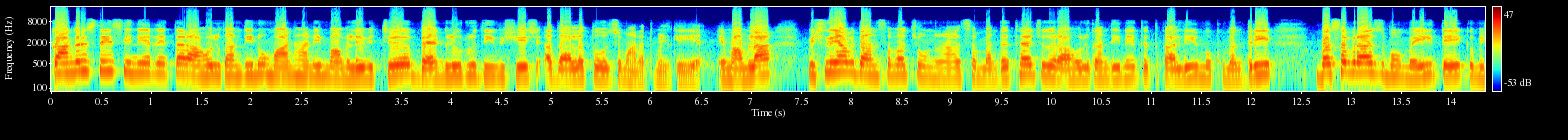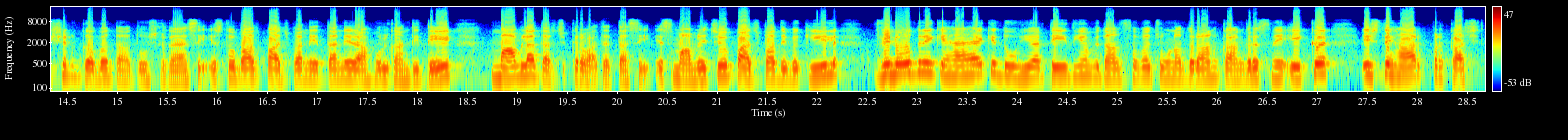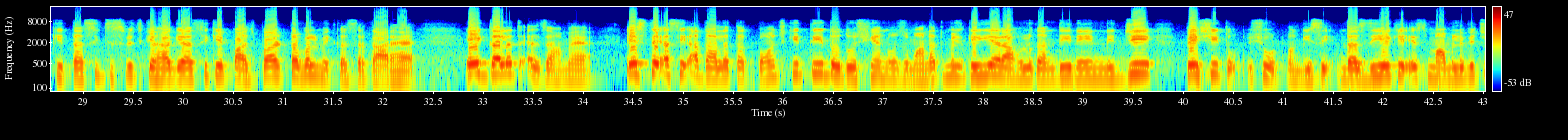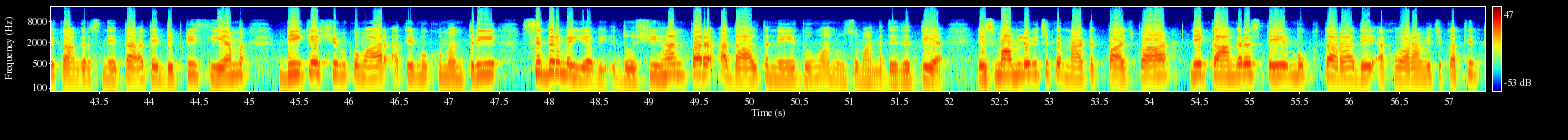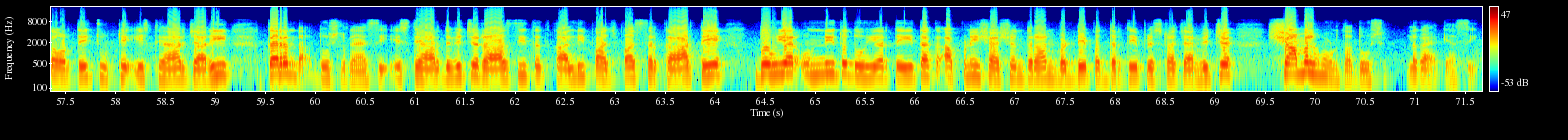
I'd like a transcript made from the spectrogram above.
ਕਾਂਗਰਸ ਦੇ ਸੀਨੀਅਰ ਨੇਤਾ ਰਾਹੁਲ ਗਾਂਧੀ ਨੂੰ ਮਾਨਹਾਨੀ ਮਾਮਲੇ ਵਿੱਚ ਬੈਂਗਲੁਰੂ ਦੀ ਵਿਸ਼ੇਸ਼ ਅਦਾਲਤ ਤੋਂ ਜ਼ਮਾਨਤ ਮਿਲ ਗਈ ਹੈ। ਇਹ ਮਾਮਲਾ ਪਿਛਲੀਆਂ ਵਿਧਾਨ ਸਭਾ ਚੋਣਾਂ ਨਾਲ ਸੰਬੰਧਿਤ ਹੈ, ਜਦੋਂ ਰਾਹੁਲ ਗਾਂਧੀ ਨੇ ਤਤਕਾਲੀ ਮੁੱਖ ਮੰਤਰੀ ਬਸਵਰਾਜ ਬੋਮਈ ਤੇ ਕਮਿਸ਼ਨ ਗਵਨ ਦਾ ਦੋਸ਼ ਲਗਾਇਆ ਸੀ। ਇਸ ਤੋਂ ਬਾਅਦ ਭਾਜਪਾ ਨੇਤਾ ਨੇ ਰਾਹੁਲ ਗਾਂਧੀ ਤੇ ਮਾਮਲਾ ਦਰਜ ਕਰਵਾ ਦਿੱਤਾ ਸੀ। ਇਸ ਮਾਮਲੇ 'ਚ ਭਾਜਪਾ ਦੇ ਵਕੀਲ ਵਿਨੋਦ ਨੇ ਕਿਹਾ ਹੈ ਕਿ 2023 ਦੀਆਂ ਵਿਧਾਨ ਸਭਾ ਚੋਣਾਂ ਦੌਰਾਨ ਕਾਂਗਰਸ ਨੇ ਇੱਕ ਇਸ਼ਤਿਹਾਰ ਪ੍ਰਕਾਸ਼ਿਤ ਕੀਤਾ ਸੀ, ਜਿਸ ਵਿੱਚ ਕਿਹਾ ਗਿਆ ਸੀ ਕਿ ਭਾਜਪਾ ਟਰਬਲ ਮੇਕਰ ਸਰਕਾਰ ਹੈ। ਇਹ ਗਲਤ ਇਲਜ਼ਾਮ ਹੈ। ਇਸ ਤੇ ਅਸੀਂ ਅਦਾਲਤ ਤੱਕ ਪਹੁੰਚ ਕੀਤੀ। ਦੋ ਦੋਸ਼ੀਆਂ ਨੂੰ ਜ਼ਮਾਨਤ ਮਿਲ ਗਈ ਹੈ। ਰਾਹੁਲ ਗਾਂਧੀ ਨੇ ਨਿੱਜੀ ਪੇਸ਼ੀ ਤੋਂ ਛੋਟ ਮੰਗੀ ਸੀ। ਦੱਸਦੀ ਹੈ ਕਿ ਇਸ ਮਾਮਲੇ ਵਿੱਚ ਕਾਂਗਰਸ ਨੇਤਾ ਅਤੇ deputy CM DK Shivakumar ਅਤੇ ਮੁੱਖ ਮੰਤਰੀ ਸਿੱਧਰਮਈਆ ਵੀ ਦੋਸ਼ੀ ਹਨ, ਪਰ ਅਦਾਲਤ ਨੇ ਦੋਵਾਂ ਨੂੰ ਜ਼ਮਾਨਤ ਦੇ ਦਿੱਤੀ ਹੈ। ਇਸ ਮਾਮਲੇ ਵਿੱਚ ਕਰਨਾਟਕ ਭਾਜਪਾ ਨੇ ਕਾਂਗਰਸ ਤੇ ਮੁੱਖ ਧਾਰਾ ਦੇ ਅਖਬਾਰਾਂ ਵਿੱਚ ਕਥਿਤ ਤੌਰ ਤੇ ਝੂਠੇ ਇਸ਼ਤਿਹਾਰ ਜਾਰੀ ਕਰਨ ਦਾ ਦੋਸ਼ ਲਗਾਇਆ ਸੀ। ਇਸ਼ਤਿਹਾਰ ਦੇ ਵਿੱਚ ਰਾਜ ਦੀ ਤਤਕਾਲੀ ਭਾਜਪਾ ਸਰਕਾਰ ਤੇ 2019 ਤੋਂ 2023 ਤੱਕ ਆਪਣੇ ਸ਼ਾਸਨ ਦੌਰਾਨ ਵੱਡੇ ਪੱਧਰ ਤੇ ਭ੍ਰਿਸ਼ਟਾਚਾਰ ਵਿੱਚ ਸ਼ਾਮਲ ਹੋਣ ਦਾ ਦੋਸ਼ ਲਗਾਇਆ ਗਿਆ ਸੀ।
